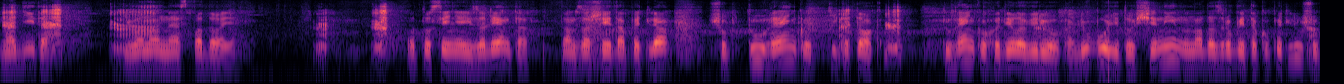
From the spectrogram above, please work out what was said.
надіта і вона не спадає. Ото синя ізолента, там зашита петля, щоб тугенько, тільки так, тугенько ходила вірьовка. Любої товщини, ну треба зробити таку петлю, щоб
